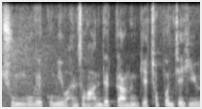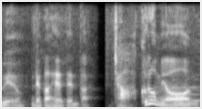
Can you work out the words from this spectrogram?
중국의 꿈이 완성 안 됐다는 게 첫 번째 이유예요. 내가 해야 된다. 자, 그러면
